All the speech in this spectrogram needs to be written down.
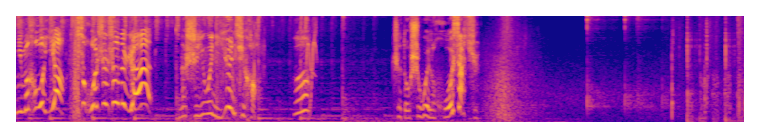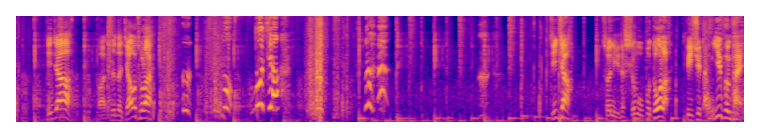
你们和我一样是活生生的人。那是因为你运气好。啊，这都是为了活下去。金家，把吃的交出来。呃，不，不行。金家，村里的食物不多了，必须统一分配。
